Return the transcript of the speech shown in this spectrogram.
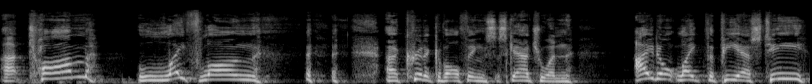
Uh, Tom, lifelong critic of all things Saskatchewan. I don't like the PST.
